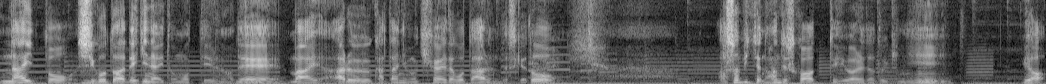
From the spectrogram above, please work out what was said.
ないと仕事はできないと思っているので、まあある方にも聞かれたことあるんですけど、はい。遊びって何ですかって言われた時に、うん。いや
